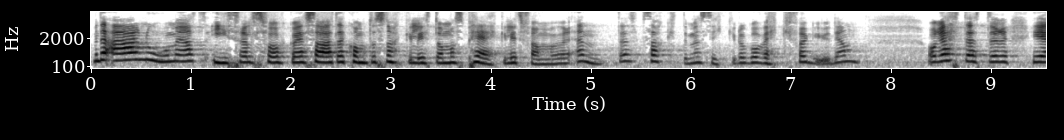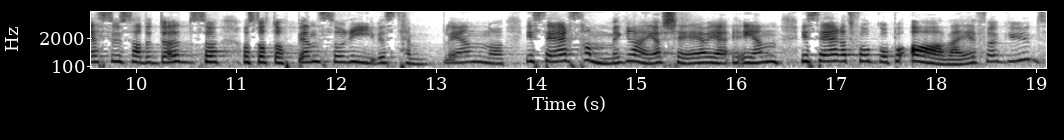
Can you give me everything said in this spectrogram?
Men det er noe med at israelsfolk og jeg sa at jeg kom til å snakke litt om å peke litt framover, endte sakte, men sikkert å gå vekk fra Gud igjen. Og rett etter Jesus hadde dødd og stått opp igjen, så rives tempelet igjen. Og vi ser samme greia skje igjen. Vi ser at folk går på avveie fra Gud.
